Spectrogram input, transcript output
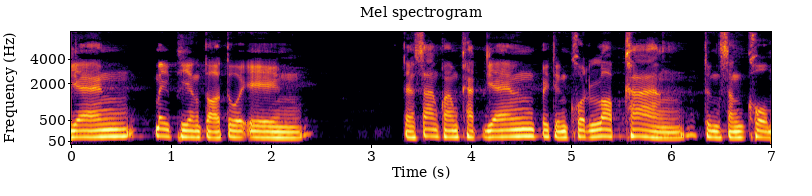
แย้งไม่เพียงต่อตัวเอง แต่สร้างความขัดแย้งไปถึงคนรอบข้างถึงสังคม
